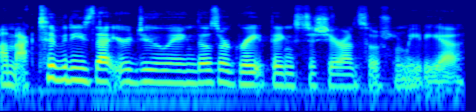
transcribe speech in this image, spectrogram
um, activities that you're doing. Those are great things to share on social media.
